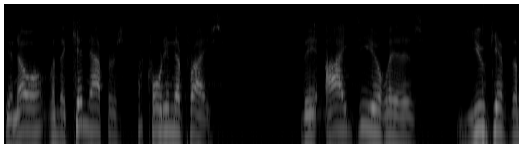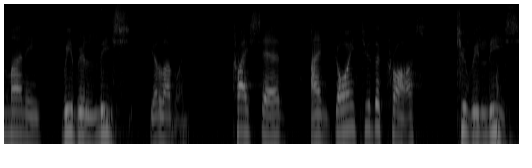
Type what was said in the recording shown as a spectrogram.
You know, when the kidnappers are quoting their price, the ideal is you give the money, we release your loved one. Christ said, I'm going to the cross to release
